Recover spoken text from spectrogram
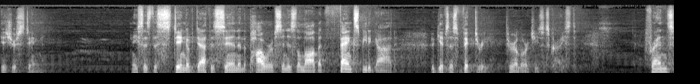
is your sting? And he says, The sting of death is sin, and the power of sin is the law. But thanks be to God who gives us victory through our Lord Jesus Christ. Friends,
